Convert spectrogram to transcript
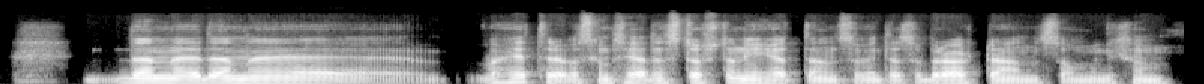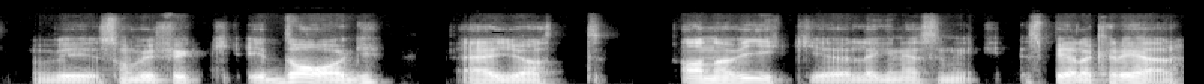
den, den, eh, vad heter det, vad ska man säga, den största nyheten som vi inte har så berört än som, liksom vi, som vi fick idag är ju att Anna Wik eh, lägger ner sin spelarkarriär.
